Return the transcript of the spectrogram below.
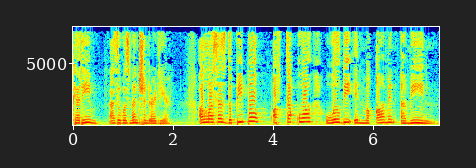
Kareem, as it was mentioned earlier. Allah says the people of taqwa will be in maqamin ameen.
